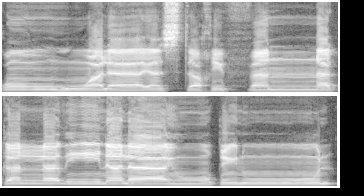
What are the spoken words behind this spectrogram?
حَقٌّ وَلَا يَسْتَخِفَّنَّكَ الَّذِينَ لَا يُوقِنُونَ.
